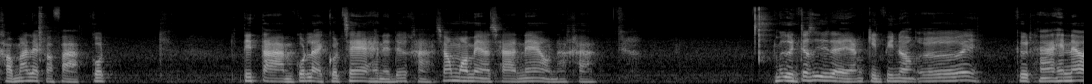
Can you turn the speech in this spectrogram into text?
เขามาแล้วก็ฝากกด ติดตามกดไลค์กดแชร์ให้ในเด้อค่ะ ช่องมอแมวชาแนลนะคะมื่ออื่นจะสิได้ยังกินพี่น้องเอ้ยคือหาให้แนว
